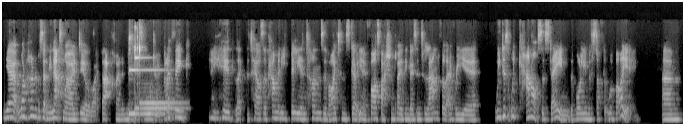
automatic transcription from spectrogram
Yeah 100% i mean that's my ideal right? That kind of minimalist wardrobe. But i think you know, you hear like the tales of how many billion tons of items go, you know, fast fashion clothing goes into landfill every year. We just we cannot sustain the volume of stuff that we're buying. Um,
